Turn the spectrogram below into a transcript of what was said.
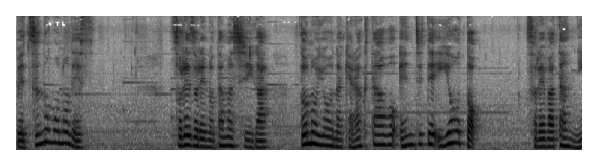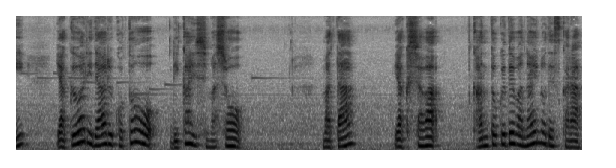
別のものです。それぞれの魂がどのようなキャラクターを演じていようとそれは単に役割であることを理解しましょう。また役者は監督ではないのですから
